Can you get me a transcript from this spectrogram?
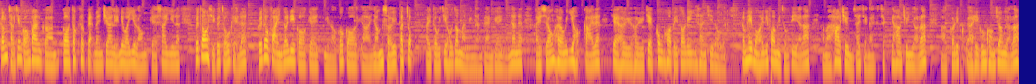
咁頭先講翻個個 Dr. Batman Jelly 呢位伊朗嘅西醫咧，佢當時佢早期咧，佢都發現咗呢個嘅原來嗰個誒飲水不足係導致好多文明人病嘅原因咧，係想向醫學界咧即係去去即係公開俾多啲醫生知道嘅。咁希望喺呢方面做啲嘢啦，係咪哮喘唔使成日食啲哮喘藥啦，啊嗰啲誒氣管擴張藥啦，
